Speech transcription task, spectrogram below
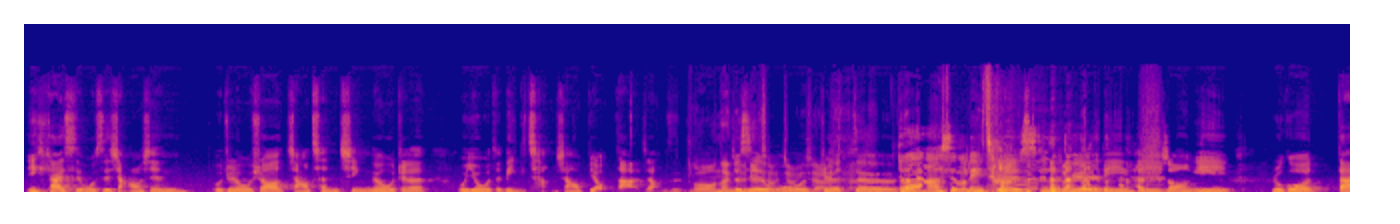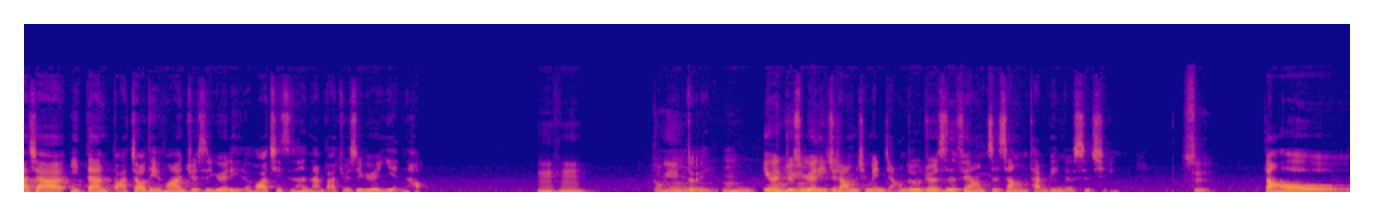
一开始我是想要先，我觉得我需要想要澄清，因为我觉得我有我的立场想要表达这样子。哦，那你就是。我觉得 对啊，什么立场？爵士乐理很容易，如果大家一旦把焦点放在爵士乐理的话，其实很难把爵士乐演好。嗯哼，同意。对嗯，因为爵士乐理就像我们前面讲，就是觉得是非常纸上谈兵的事情。是然后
